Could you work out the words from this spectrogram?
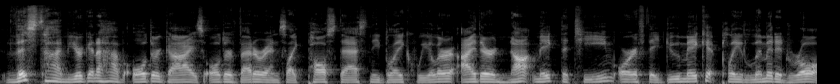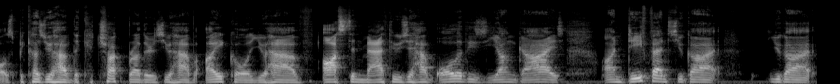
this time, you're gonna have older guys, older veterans like Paul Stastny, Blake Wheeler, either not make the team or if they do make it, play limited roles because you have the Tkachuk brothers, you have Eichel, you have Auston Matthews, you have all of these young guys. On defense, you got you got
